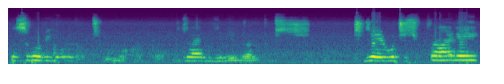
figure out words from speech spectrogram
This will be going up tomorrow. I have a video going today, which is Friday.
